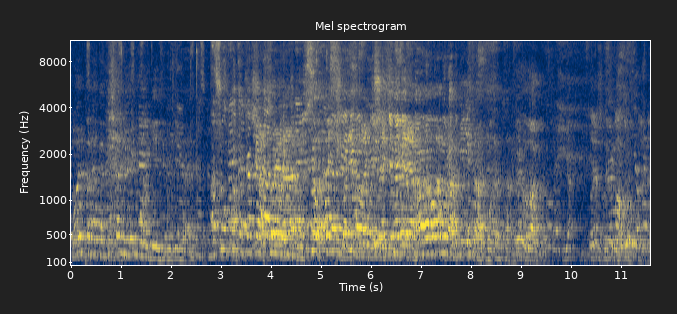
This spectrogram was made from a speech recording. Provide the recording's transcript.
только на капитальные ремонт деньги выделяются. А что это капитальный ремонт? Все, спасибо, Пишите, наверное, администрация. Я же тримал руку,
